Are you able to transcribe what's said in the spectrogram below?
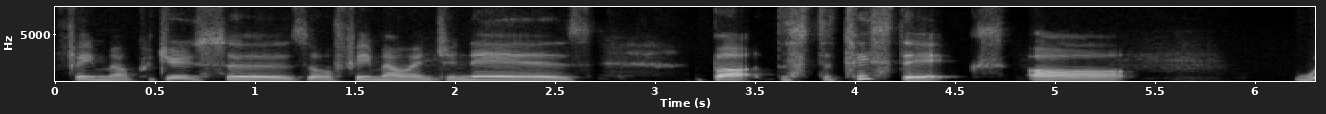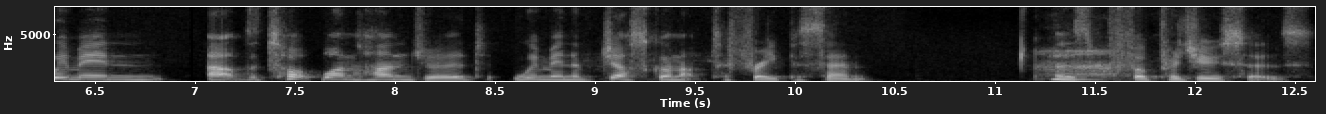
female producers or female engineers, but the statistics are women out of the top 100, women have just gone up to 3% as for producers.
